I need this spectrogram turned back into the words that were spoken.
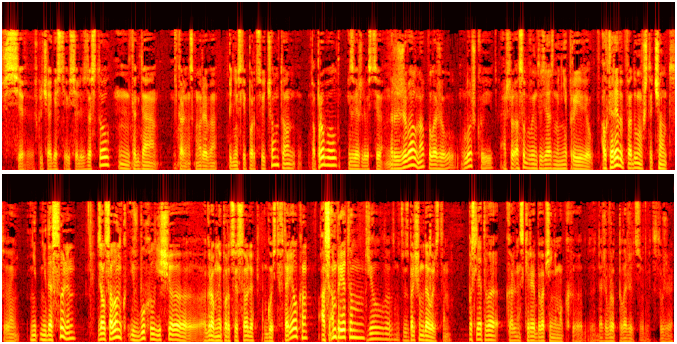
все, включая гостей, уселись за стол, когда Карлинскому Рэбе поднесли порцию челнта, он попробовал, из вежливости разжевал, но положил ложку и особого энтузиазма не проявил. Алтеребе, подумав, что челнт э, недосолен, Взял солонку и вбухал еще огромную порцию соли гостю в тарелку, а сам при этом ел с большим удовольствием. После этого Карлинский Рэбе вообще не мог э, даже в рот положить вот уже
